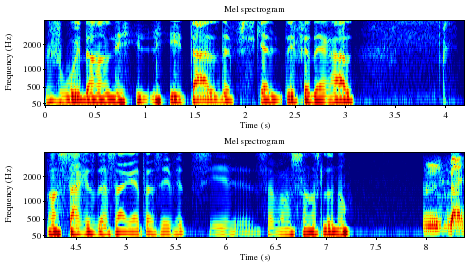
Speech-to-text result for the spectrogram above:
jouer dans les, les tales de fiscalité fédérale. Je pense que ça risque de s'arrêter assez vite si euh, ça va en ce sens-là, non? Mm, ben,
